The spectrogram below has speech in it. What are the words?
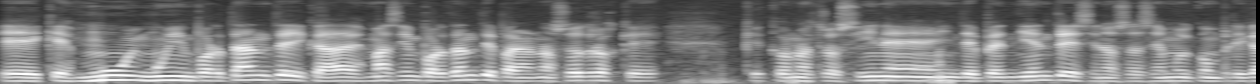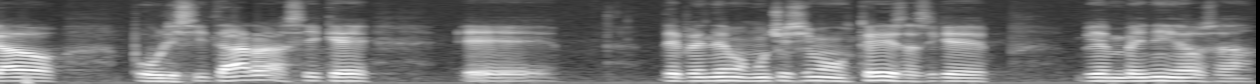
Eh, que es muy, muy importante y cada vez más importante para nosotros que, que, con nuestro cine independiente se nos hace muy complicado publicitar, así que eh, dependemos muchísimo de ustedes, así que bienvenidos a,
